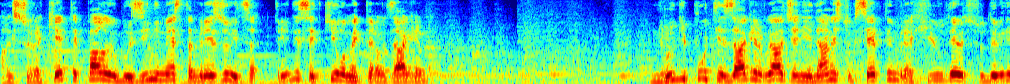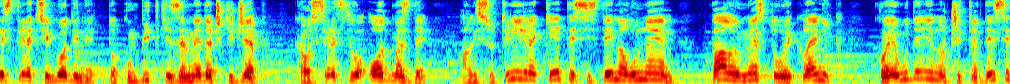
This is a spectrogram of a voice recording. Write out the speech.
ali su rakete pale u blizini mesta Brezovica, 30 km od Zagreba. Drugi put je Zagreb građan 11. septembra 1993. godine tokom bitke za Medački džep kao sredstvo odmazde, ali su tri rakete sistema Luna M pale u mestu Leklenik koje je udaljeno 40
